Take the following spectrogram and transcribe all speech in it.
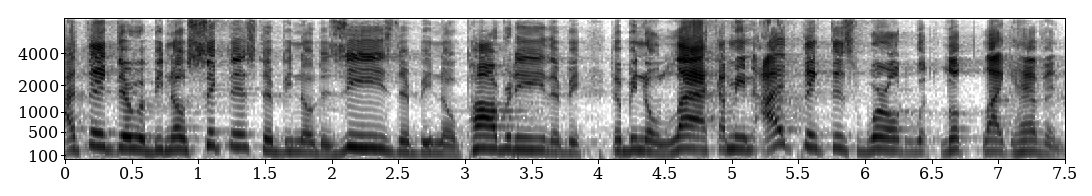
I think there would be no sickness, there'd be no disease, there'd be no poverty, there'd be, there'd be no lack. I mean, I think this world would look like heaven.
